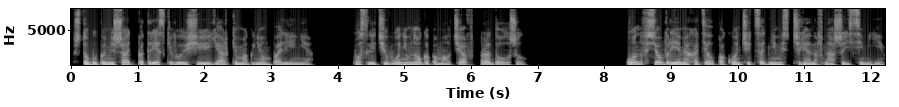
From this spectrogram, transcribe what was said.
чтобы помешать потрескивающие ярким огнем поленья, после чего, немного помолчав, продолжил. Он все время хотел покончить с одним из членов нашей семьи.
